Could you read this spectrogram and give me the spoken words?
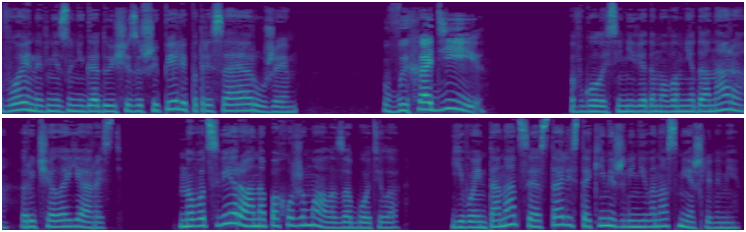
Воины внизу негодующе зашипели, потрясая оружием. «Выходи!» В голосе неведомого мне Донара рычала ярость. Но вот Свера она, похоже, мало заботила. Его интонации остались такими же лениво-насмешливыми.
